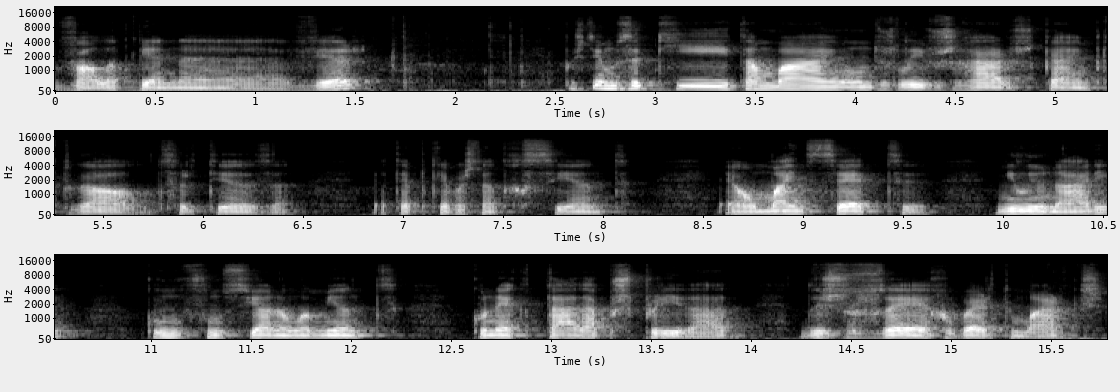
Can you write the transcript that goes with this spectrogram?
vale a pena ver. Depois temos aqui também um dos livros raros cá em Portugal, de certeza, até porque é bastante recente, é o Mindset Milionário, como funciona uma mente conectada à prosperidade, de José Roberto Marques.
